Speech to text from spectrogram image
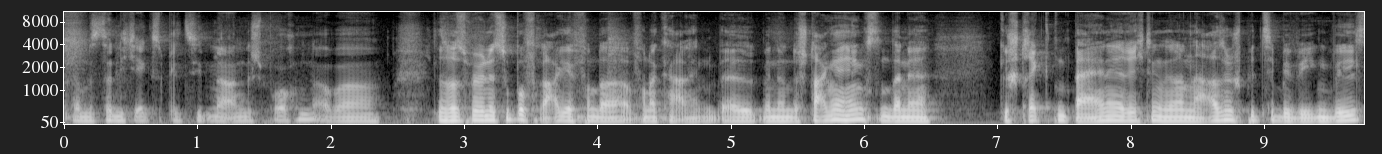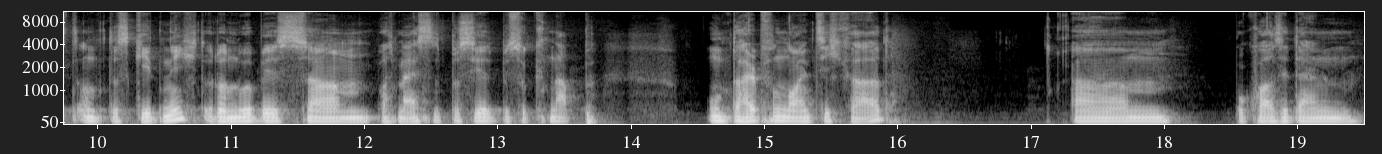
Wir haben es dann nicht explizit mehr angesprochen, aber Das war zum Beispiel eine super Frage von der, von der Karin, weil wenn du an der Stange hängst und deine gestreckten Beine Richtung deiner Nasenspitze bewegen willst und das geht nicht oder nur bis, ähm, was meistens passiert, bis so knapp unterhalb von 90 Grad, ähm, wo quasi dein,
